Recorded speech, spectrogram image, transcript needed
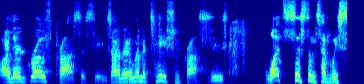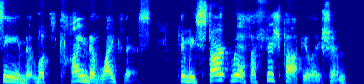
are there growth processes? Are there limitation processes? what systems have we seen that looked kind of like this? Can we start with a fish population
